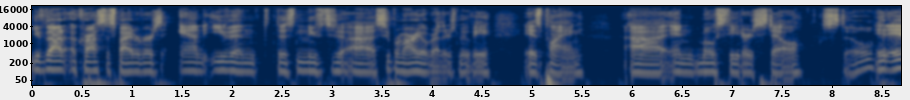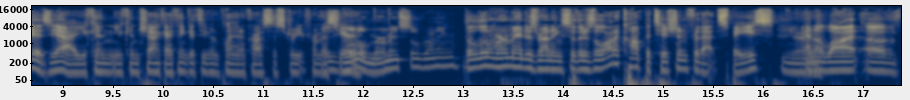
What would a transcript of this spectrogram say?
You've got Across the Spider Verse, and even this new uh, Super Mario Brothers movie is playing uh, in most theaters still. still It is, yeah. You can you can check. I think it's even playing across the street from us is here. little mermaid still running the Little Mermaid is running, so there's a lot of competition for that space, yeah and a lot of,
